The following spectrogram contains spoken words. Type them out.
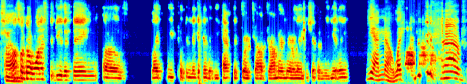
to I also don't want us to do the thing of like we put them together, but we have to throw dra- drama in their relationship immediately. Yeah, no. Like you can have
